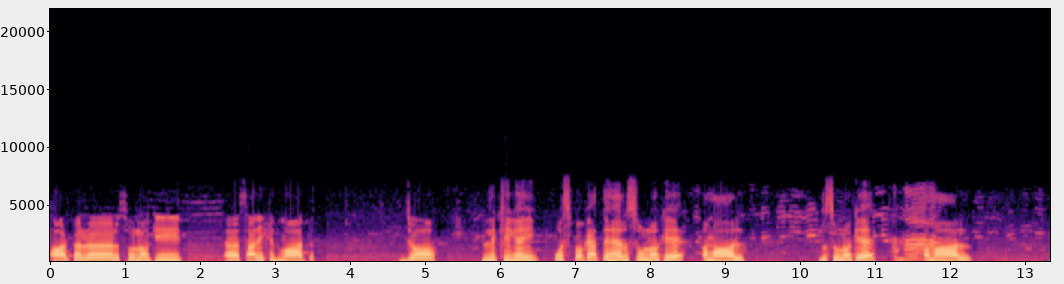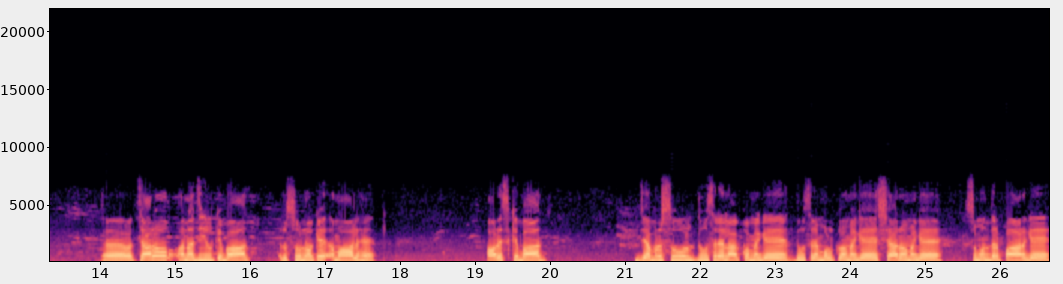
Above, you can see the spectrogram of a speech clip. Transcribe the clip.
और फिर रसूलों की अ, सारी खिदमात जो लिखी गई उसको कहते हैं रसूलों के अमाल। रसूलों के अमाल। चारों अनाजील के बाद रसूलों के अमाल हैं। और इसके बाद जब रसूल दूसरे इलाकों में गए दूसरे मुल्कों में गए शहरों में गए समुंदर पार गए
